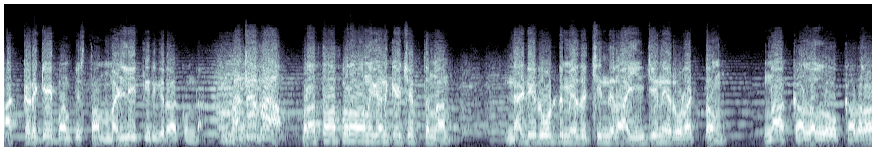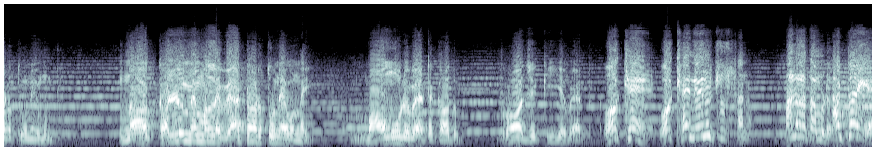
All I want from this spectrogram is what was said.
అక్కడికే పంపిస్తాం మళ్ళీ తిరిగి రాకుండా. ప్రతాపరావు! ప్రతాపరావుని గనుకే చెప్తున్నాను. నడి రోడ్డు మీద చిందిన ఆ ఇంజనీరు రక్తం నా కళ్ళల్లో కదలాడుతూనే ఉంది. నా కళ్ళు మిమ్మల్ని వేటాడుతూనే ఉన్నాయి. మామూలు వేట కాదు రాజకీయ వేట. ఓకే ఓకే నేను చూస్తాను. తమ్ముడు. అట్లాగే.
